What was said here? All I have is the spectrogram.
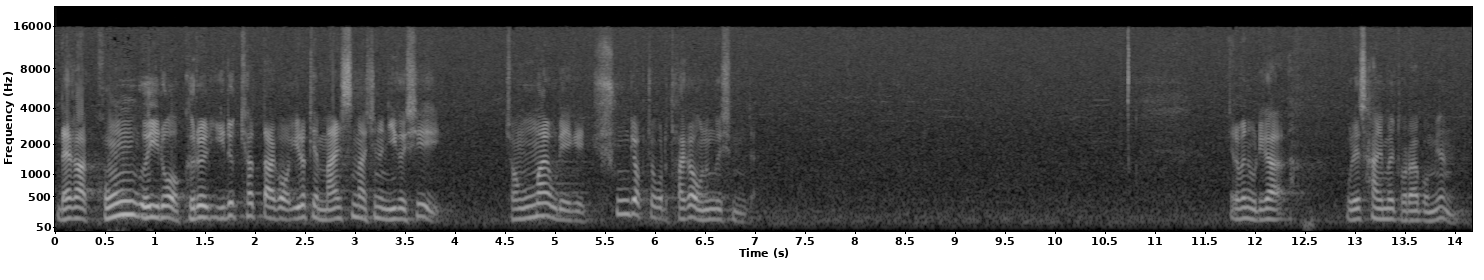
내가 공의로 그를 일으켰다고 이렇게 말씀하시는 이것이 정말 우리에게 충격적으로 다가오는 것입니다. 여러분 우리가 우리의 삶을 돌아보면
